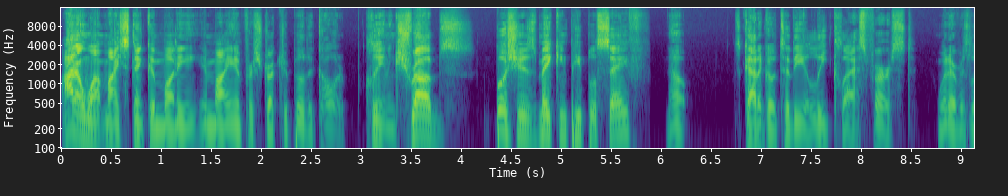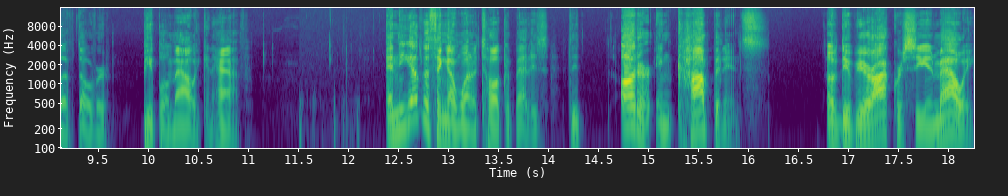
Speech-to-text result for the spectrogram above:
I don't want my stinking money in my infrastructure bill to go to cleaning shrubs, bushes, making people safe. No, it's got to go to the elite class first. Whatever's left over, people in Maui can have. And the other thing I want to talk about is the utter incompetence of the bureaucracy in Maui,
